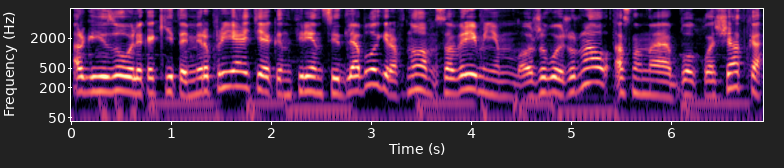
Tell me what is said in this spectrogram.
организовывали какие-то мероприятия, конференции для блогеров, но со временем живой журнал, основная блог-площадка,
